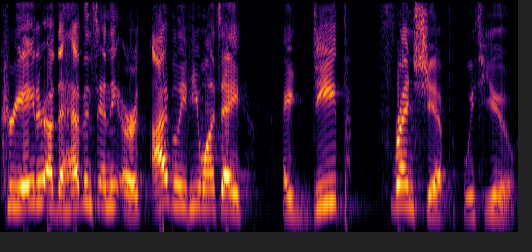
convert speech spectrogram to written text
creator of the heavens and the earth, I believe he wants a, a deep friendship with you.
